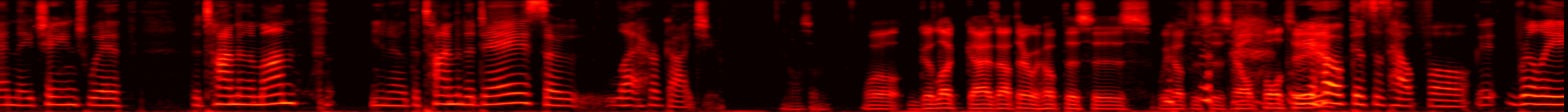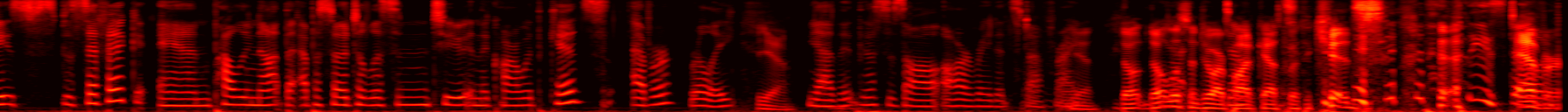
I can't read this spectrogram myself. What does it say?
and they change with the time of the month, you know, the time of the day. So let her guide you. Awesome. Well, good luck, guys out there. We hope this is we hope this is helpful to we you. hope this is helpful. It really specific and probably not the episode to listen to in the car with the kids ever. Really, Yeah, yeah. th- This is all R-rated stuff, right? yeah. Don't don't Yeah, listen to our don't. podcast with the kids Please don't. ever.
